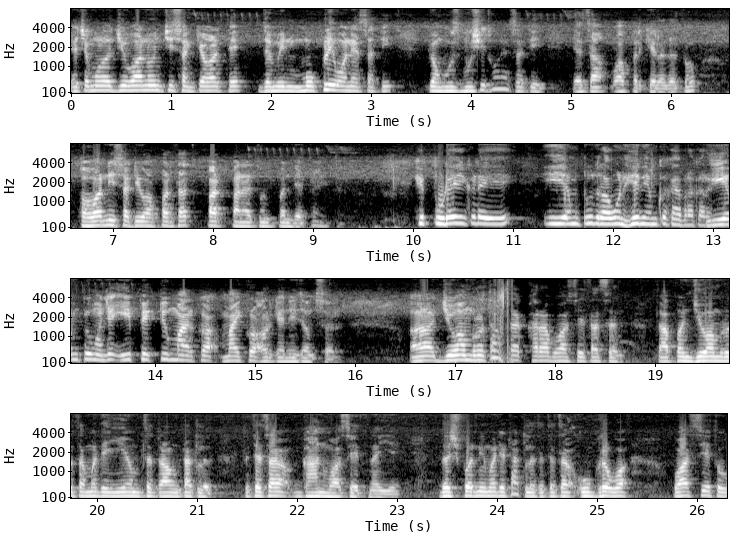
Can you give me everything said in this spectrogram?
याच्यामुळं जीवाणूंची संख्या वाढते जमीन मोकळी होण्यासाठी किंवा भुसभुशीत होण्यासाठी याचा वापर केला जातो. फवारणीसाठी वापरतात पाटपाण्यातून पण देता येतं. हे पुढे इकडे ई एम टू द्रावण हे नेमकं काय प्रकार आहे? ई एम टू म्हणजे इफेक्टिव्ह मार्को मायक्रो ऑर्गॅनिझम सर जीवामृताचा खराब वास येत असेल तर आपण जीवामृतामध्ये ई एमचं द्रावण टाकलं तर त्याचा घाण वास येत नाही आहे दशपर्णीमध्ये टाकलं तर त्याचा उग्र वा वास येतो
